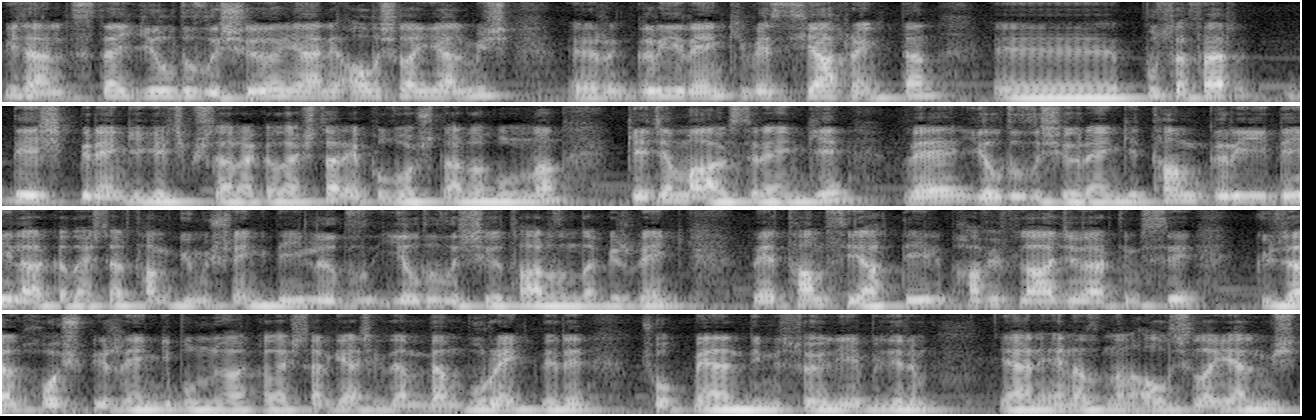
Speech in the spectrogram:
Bir tanesi de yıldız ışığı. Yani alışılagelmiş e, gri renk ve siyah renkten e, bu sefer değişik bir renge geçmişler arkadaşlar. Apple Watch'larda bulunan gece mavisi rengi ve yıldız ışığı rengi. Tam gri değil arkadaşlar. Tam gümüş rengi değil. Yıldız ışığı tarzında bir renk. Ve tam siyah değil. Hafif lacivertimsi güzel, hoş bir rengi bulunuyor arkadaşlar. Gerçekten ben bu renkleri çok beğendiğimi söyleyebilirim. Yani en azından alışılagelmiş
